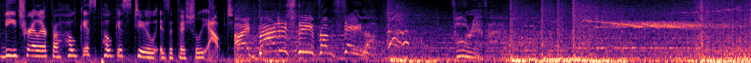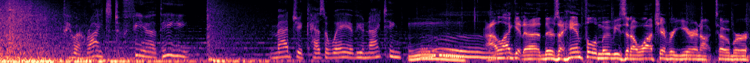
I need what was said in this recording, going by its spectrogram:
The trailer for Hocus Pocus 2 is officially out. I banish thee from Salem forever. Right to fear thee. Magic has a way of uniting. I like it. Uh, there's a handful of movies that I watch every year in October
